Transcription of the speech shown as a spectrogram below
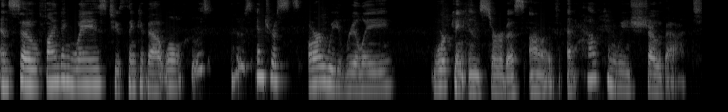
And so finding ways to think about, well, whose whose interests are we really working in service of and how can we show that?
